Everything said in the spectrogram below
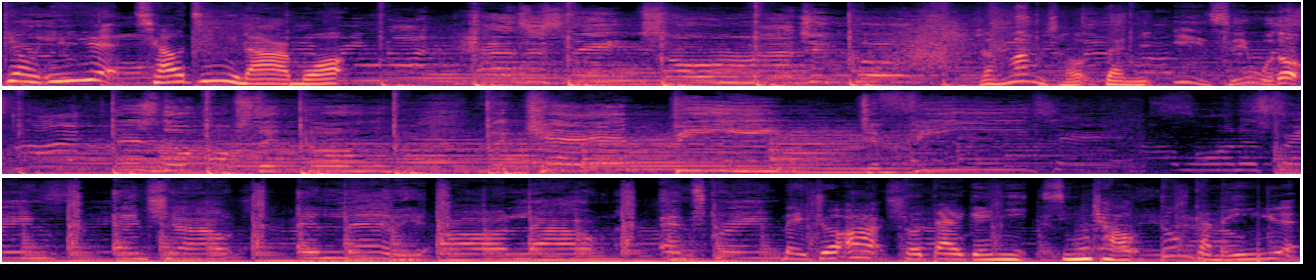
用音乐敲击你的耳膜，让浪潮带你一起舞动。每周二都带给你新潮动感的音乐。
